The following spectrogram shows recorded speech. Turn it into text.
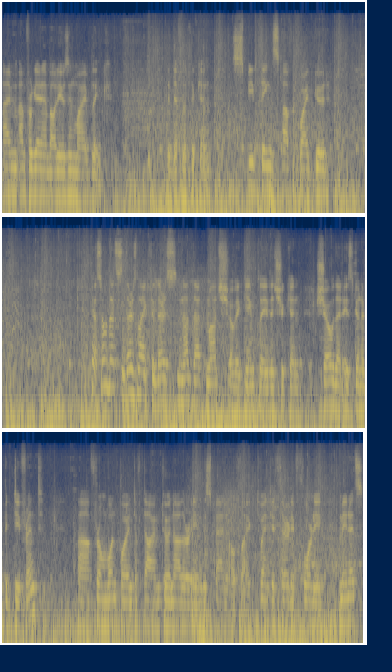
I'm, I'm forgetting about using my Blink. It definitely can speed things up quite good. Yeah, so that's there's like there's not that much of a gameplay that you can show that is gonna be different uh, from one point of time to another in the span of like 20, 30, 40 minutes.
